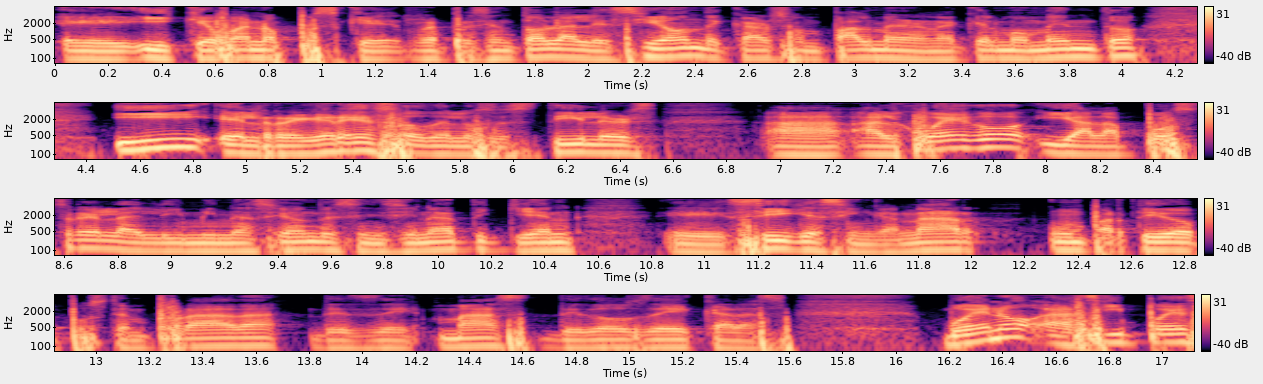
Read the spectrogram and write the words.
Eh, y que bueno, pues que representó la lesión de Carson Palmer en aquel momento y el regreso de los Steelers al juego y a la postre la eliminación de Cincinnati, quien eh, sigue sin ganar un partido postemporada desde más de dos décadas. Bueno, así pues,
